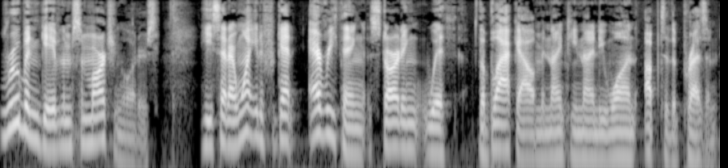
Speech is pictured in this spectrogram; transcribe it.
Rubin gave them some marching orders. He said, I want you to forget everything starting with the Black Album in 1991 up to the present.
